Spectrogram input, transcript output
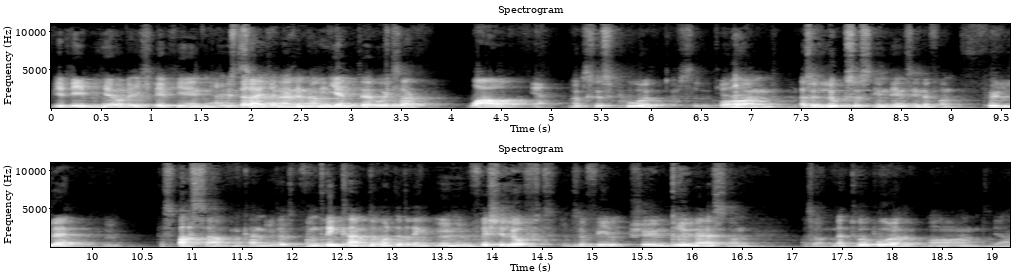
wir leben hier oder ich lebe hier in ja, Österreich in einem Ambiente, wo ich sage, wow, ja, Luxus pur. Absolut, ja. Und also Luxus in dem Sinne von Fülle, mhm. das Wasser, man kann mhm. vom Trinkhahn runter trinken, mhm. frische Luft, mhm. so viel schön Grünes und also Natur pur und ja,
